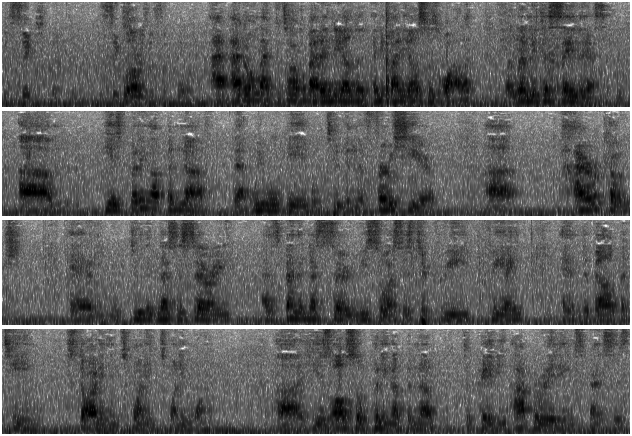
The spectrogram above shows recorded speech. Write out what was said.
The six, the, the six Well, years of support. I, I don't like to talk about any other anybody else's wallet, but let me just say this: um, he is putting up enough that we will be able to, in the first year, uh, hire a coach and do the necessary, and spend the necessary resources to create, create and develop a team starting in 2021. Uh, he is also putting up enough to pay the operating expenses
